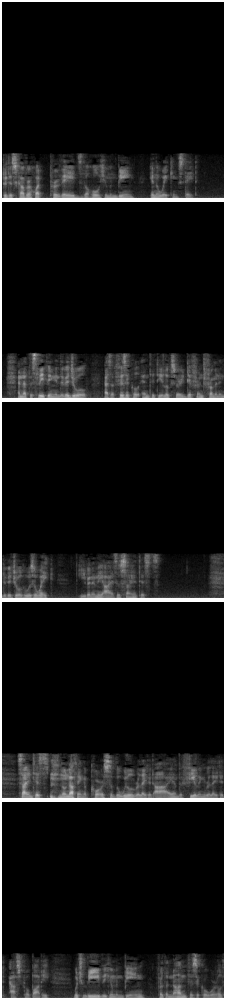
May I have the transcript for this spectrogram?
to discover what pervades the whole human being in the waking state, and that the sleeping individual as a physical entity looks very different from an individual who is awake, even in the eyes of scientists. Scientists know nothing, of course, of the will related I and the feeling related astral body, which leave the human being for the non physical world,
